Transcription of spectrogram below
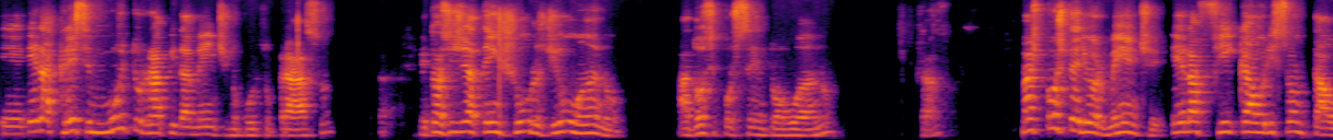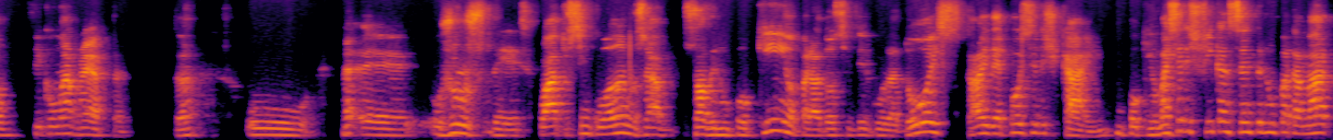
é, ela cresce muito rapidamente no curto prazo, então, a gente já tem juros de um ano a 12% ao ano, tá? mas, posteriormente, ela fica horizontal, fica uma reta. Tá? O, é, os juros de 4, 5 anos já sobem um pouquinho para 12,2, tá? e depois eles caem um pouquinho, mas eles ficam sempre num patamar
